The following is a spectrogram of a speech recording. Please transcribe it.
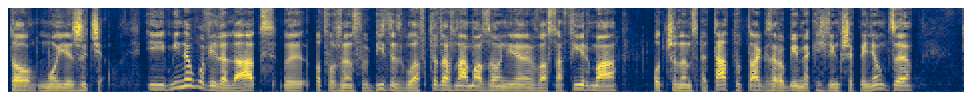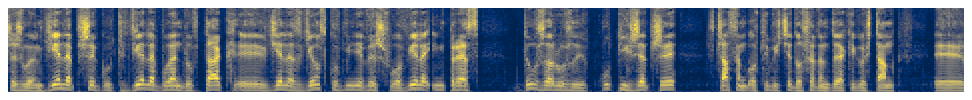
to moje życie. I minęło wiele lat, y, otworzyłem swój biznes, była sprzedaż na Amazonie, własna firma, odszedłem z etatu, tak, zarobiłem jakieś większe pieniądze, przeżyłem wiele przygód, wiele błędów, tak, y, wiele związków mi nie wyszło, wiele imprez, dużo różnych głupich rzeczy. Z czasem oczywiście doszedłem do jakiegoś tam y,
